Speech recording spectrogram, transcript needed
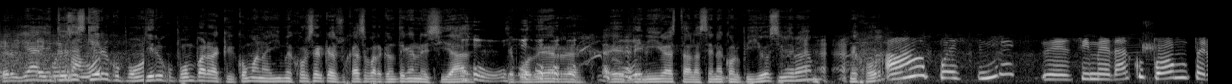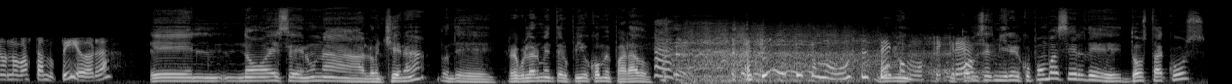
Pero ya, entonces quiere el cupón, quiere el cupón para que coman ahí mejor cerca de su casa para que no tengan necesidad de poder eh, venir hasta la cena con Lupillo, señora. Mejor. Ah, pues mire, eh, si me da el cupón, pero no va a estar Lupillo, ¿verdad? El- no es en una lonchera donde regularmente Lupillo come parado. Sí, sí, como guste usted, como usted crea. Entonces, mire, el cupón va a ser de dos tacos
